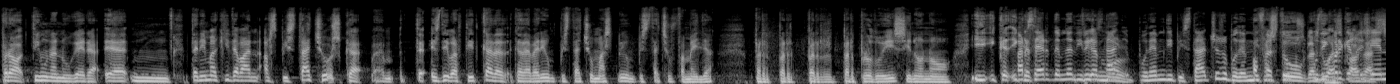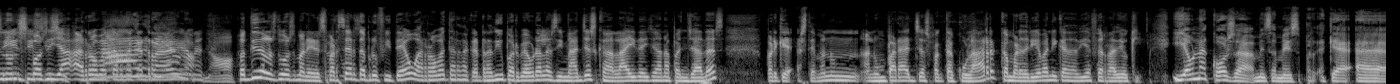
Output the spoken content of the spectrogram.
però tinc una noguera. Eh, mm, tenim aquí davant els pistatxos, que eh, és divertit que ha d'haver-hi un pistatxo mascle i un pistatxo femella per, per, per, per produir, si no, no... I, i que, i Per que cert, hem de dir triguen pistat... molt. podem dir pistatxos o podem dir O festucs, Ho dic perquè la coses. gent no Sí, ens sí, posi sí, ja sí. arroba No, tardacat no, ràdio. no, no. Pot dir de les dues maneres. Per cert, aprofiteu arroba tardacat ràdio per veure les imatges que l'Aida ja ha penjades, perquè estem en un, en un paratge espectacular que m'agradaria venir cada dia a fer ràdio aquí. I hi ha una cosa, a més a més, perquè eh,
